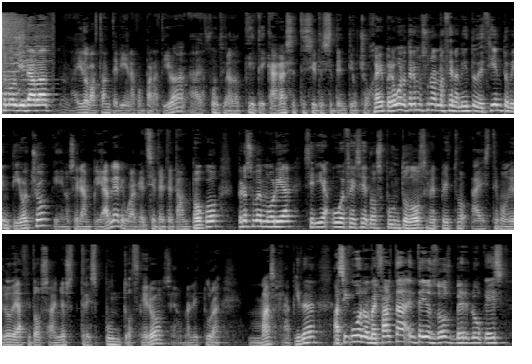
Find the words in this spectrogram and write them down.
Se me olvidaba, ha ido bastante bien la comparativa, ha funcionado que te cagas este 778G, pero bueno, tenemos un almacenamiento de 128, que no sería ampliable, al igual que el 7T tampoco, pero su memoria sería UFS 2.2 respecto a este modelo de hace dos años 3.0, o sea, una lectura más rápida. Así que bueno, me falta entre ellos dos ver lo que es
